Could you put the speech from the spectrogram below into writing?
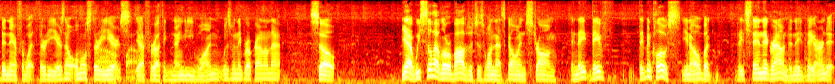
been there for what 30 years now, almost 30 Wow, years. wow. Yeah, for real. I think 91 was when they broke ground on that. So, yeah, we still have Lower Bob's, which is one that's going strong, and they they've they've been close, you know, but they stand their ground and they they earned it.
